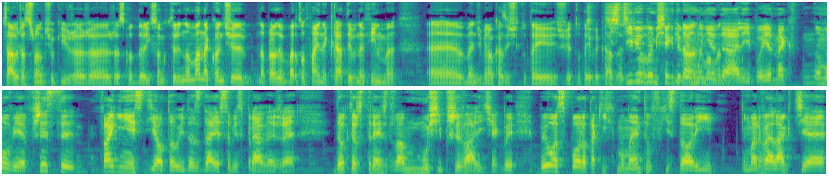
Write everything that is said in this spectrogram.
cały czas trzymam kciuki, że, że, że Scott Derrickson, który no ma na koncie naprawdę bardzo fajne, kreatywne filmy, e, będzie miał okazję się tutaj, się tutaj wykazać. Zdziwiłbym się, gdyby mu nie dali, bo jednak, no mówię, wszyscy, Fagi nie jest idiotą i zdaje sobie sobie sprawę, że Doctor Strange 2 musi przywalić. Jakby było sporo takich momentów w historii Marvela, gdzie e,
